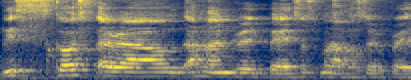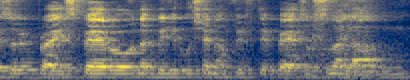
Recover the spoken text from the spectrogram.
This cost around 100 pesos mga ka-surprise surprise pero nabili ko siya ng 50 pesos na lang.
